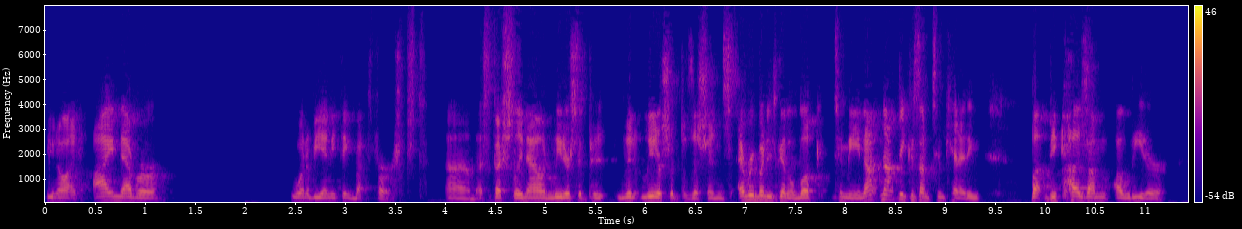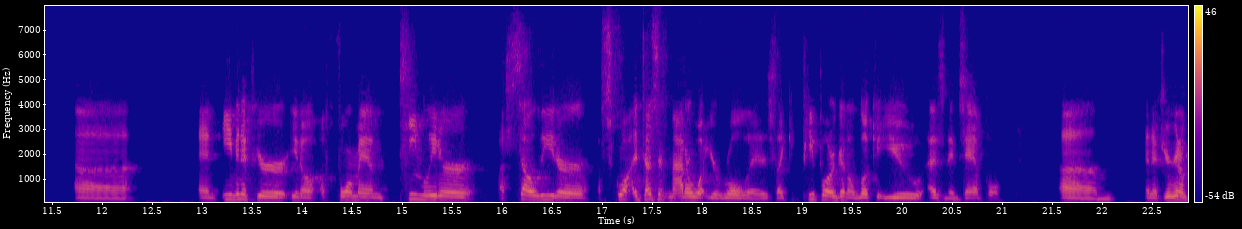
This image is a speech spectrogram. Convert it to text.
you know, like I never want to be anything but first. Um, especially now in leadership leadership positions, everybody's going to look to me not not because I'm Tim Kennedy, but because I'm a leader. Uh, and even if you're, you know, a four man team leader, a cell leader, a squad, it doesn't matter what your role is. Like people are going to look at you as an example. Um, and if you're gonna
